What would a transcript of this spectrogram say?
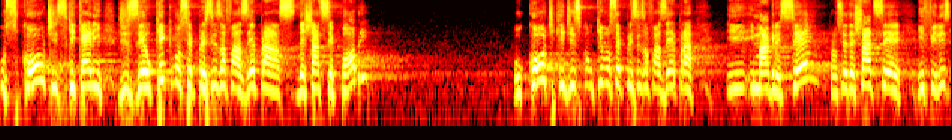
os coaches que querem dizer o que, que você precisa fazer para deixar de ser pobre. O coach que diz o que você precisa fazer para emagrecer, para você deixar de ser infeliz,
